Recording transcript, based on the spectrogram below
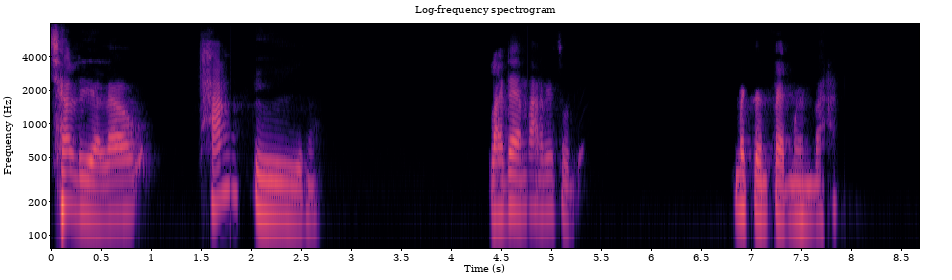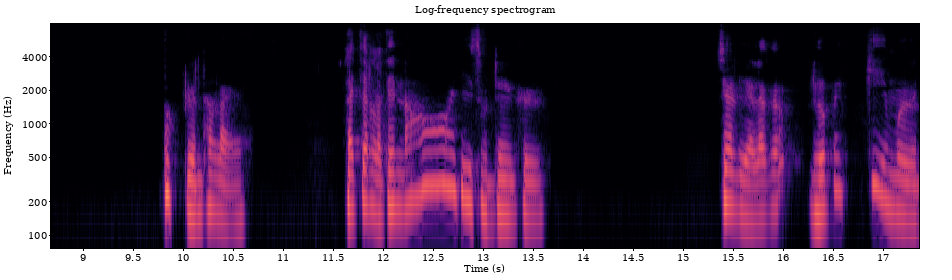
เฉลี่ยแล้วทั้งปีรายได้มากที่สุด ไม่เกินแปดหมื่นบาทตกเดือนเท่าไหร่ และจังหวัดที่น้อยที่สุดเนี่ยคือ เฉลี่ยแล้วก็เหลือไปกี่หมื่น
